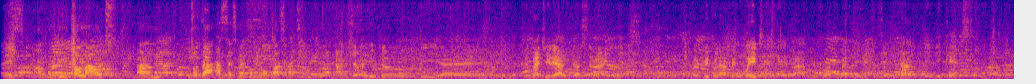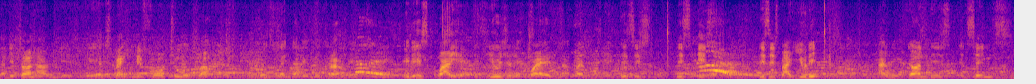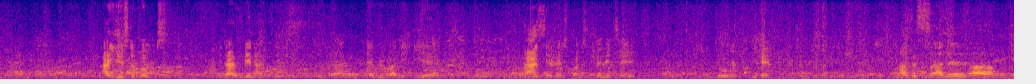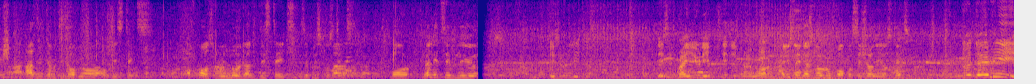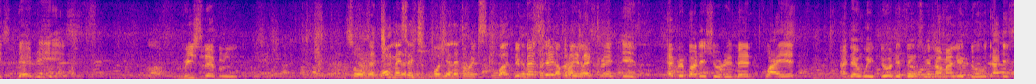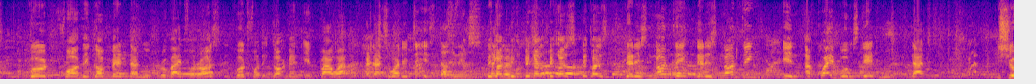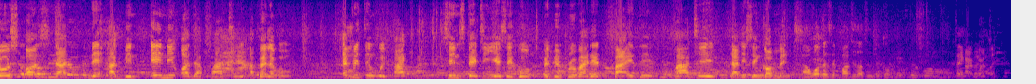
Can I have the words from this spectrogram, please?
the turnout and total assessment from your own perspective. I'm sure you know the, uh, the material just right. But people have been waiting ever before the material. So that indicates that the turnout is, we expect before 2 o'clock, we expect that it will be crowded. It is quiet, it's usually quiet in a private state. This is, this is, this is my unit, and we've done this since I used to vote. It has been at this, that everybody here has a responsibility to behave. As, this, as, a, uh, as the deputy governor of this state, of course we know that this state is a peaceful state, but relatively... my unit, this is my work. Are you saying there's no room for opposition in your state? No, there is, there is. Reasonable. So one message for the electorates who are The message for the electorate is everybody should remain quiet and then we do the things we normally do, that is vote for the government that will provide for us, vote for the government in power, and that's what it is. That's the news. Because, because, because, because there is nothing, there is nothing in Akwa Ibom State that shows us that there has been any other party available. Everything we've had since 30 years ago has been provided by the party that is in government. And what is the party that is in the government? Thanks, I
